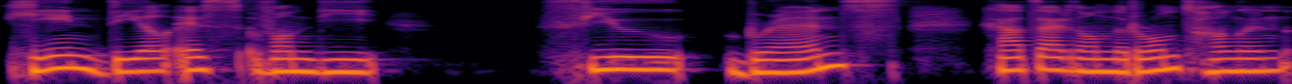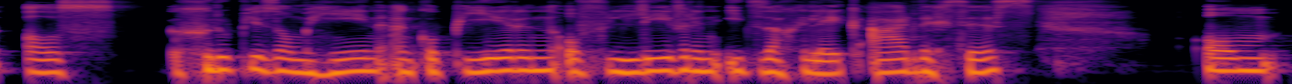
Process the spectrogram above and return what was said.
geen deel is van die few brands, gaat daar dan rondhangen als groepjes omheen en kopiëren of leveren iets dat gelijkaardigs is om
